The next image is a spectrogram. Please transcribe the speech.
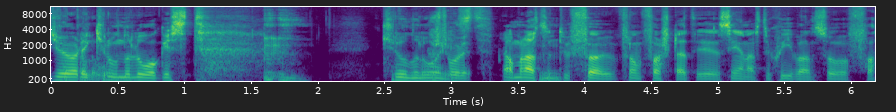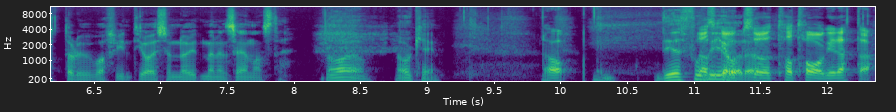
gör det kronologiskt. Kronologiskt. Ja, men alltså Mm. du för, från första till senaste skivan så fattar du varför inte jag är så nöjd med den senaste. Ja, ja, okej. Ja, Det får jag vi ska göra. också ta tag i detta.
